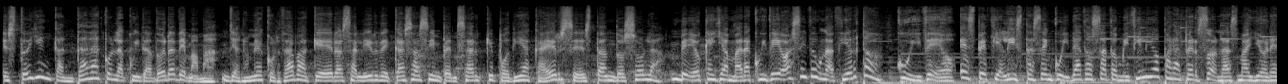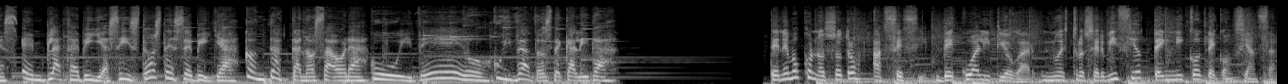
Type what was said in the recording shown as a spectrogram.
Estoy encantada con la cuidadora de mamá. Ya no me acordaba que era salir de casa sin pensar que podía caerse estando sola. Veo que llamar a Cuideo ha sido un acierto. Cuideo, especialistas en cuidados a domicilio para personas mayores. En Plaza Villasís 2 de Sevilla. Contáctanos ahora. Cuideo, cuidados de calidad. Tenemos con nosotros a Ceci, de Quality Hogar, nuestro servicio técnico de confianza.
